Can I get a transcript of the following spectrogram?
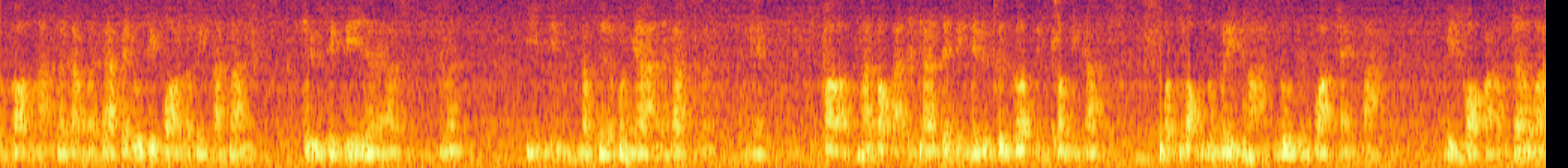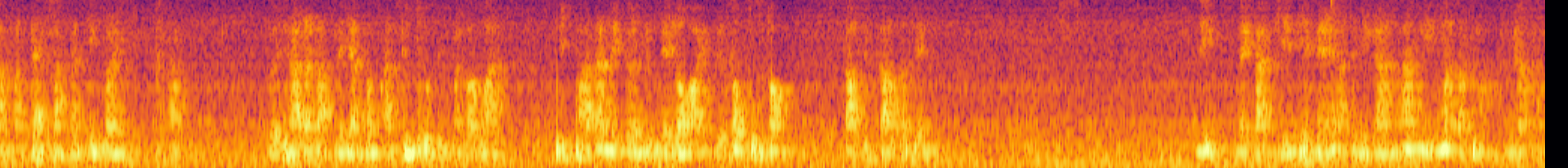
ลก่อนหลังนะครับอาจารย์ไปดูที่บอร์ดเรามีการทำ QCC ใช่ไหมครับใช่ไหมที่นำเสนอผลงานนะครับนนี้ก็ถ้าต้องการจะใช้สถิติที่ลึกขึ้นก็ต้องมีการทดสอบดูมาตรฐานดูถึงความแตกต่าง before กับ after ว่ามันแตกต่างกันจริงไหม นะครับ โดยใช้ระดับในยะสำคัญจุดศูนย์หนึ่งหมายความว่าผิดพลาดได้ไม่เกินหนึ่งในร้อยหรือต้องถูกต้อง 99เปอร์เซ็นต์นี้ในการเขียน KPI อาจจะมีการอ้างอิงมาตรฐานงาน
